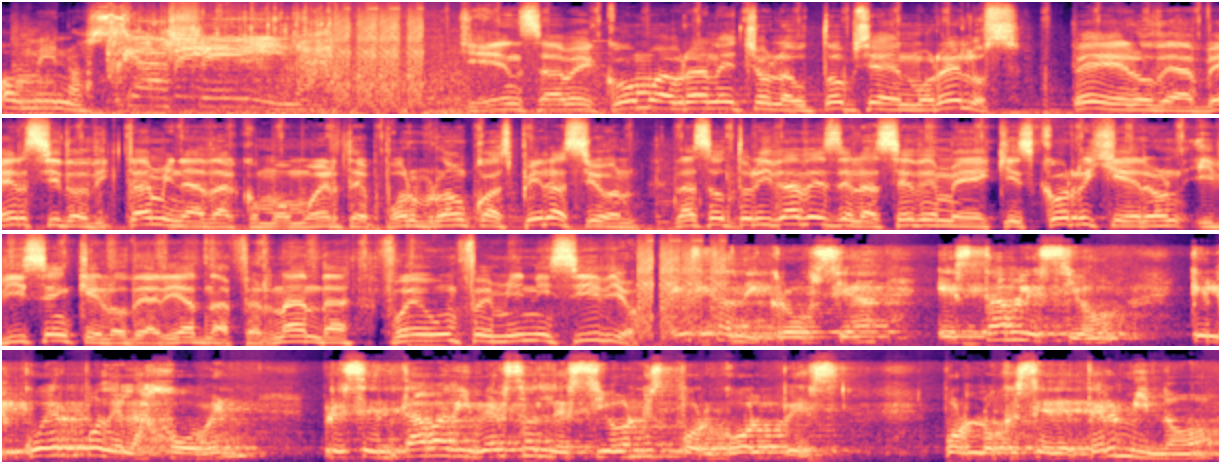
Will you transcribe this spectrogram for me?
o menos. Cafeína. ¿Quién sabe cómo habrán hecho la autopsia en Morelos? Pero de haber sido dictaminada como muerte por broncoaspiración, las autoridades de la CDMX corrigieron y dicen que lo de Ariadna Fernanda fue un feminicidio. Esta necropsia estableció que el cuerpo de la joven presentaba diversas lesiones por golpes, por lo que se determinó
